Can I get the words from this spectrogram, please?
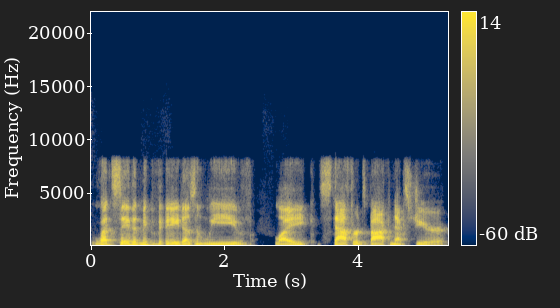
let's say that McVay doesn't leave, like Stafford's back next year.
